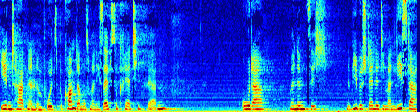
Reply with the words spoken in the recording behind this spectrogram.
jeden Tag einen Impuls bekommt. Da muss man nicht selbst so kreativ werden. Oder man nimmt sich eine Bibelstelle, die man liest. Da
